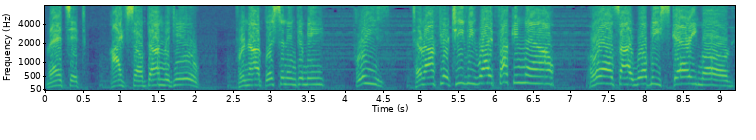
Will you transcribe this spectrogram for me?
That's it. I'm so done with you. For not listening to me, please, turn off your TV right fucking now, or else I will be scary mode.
